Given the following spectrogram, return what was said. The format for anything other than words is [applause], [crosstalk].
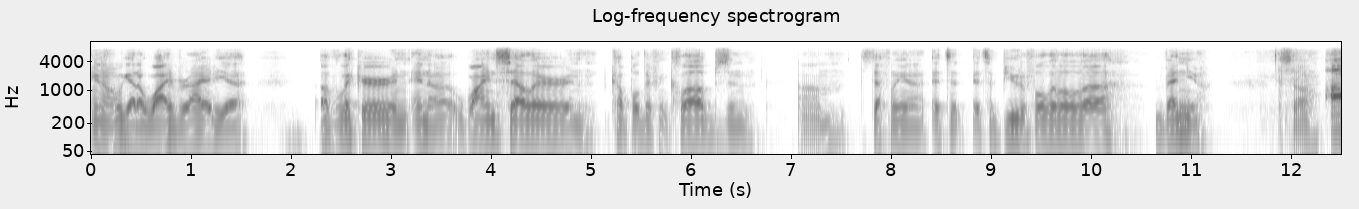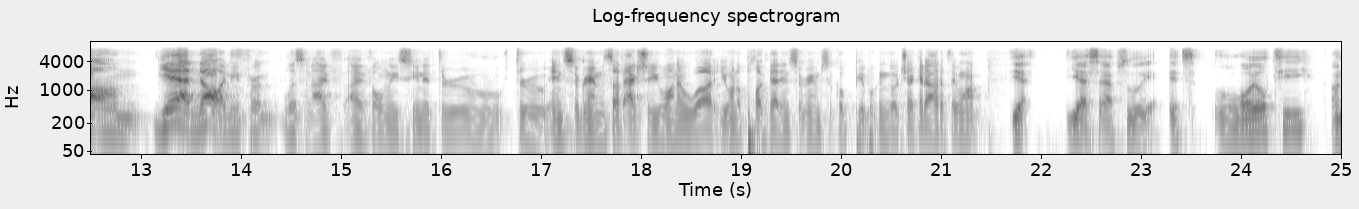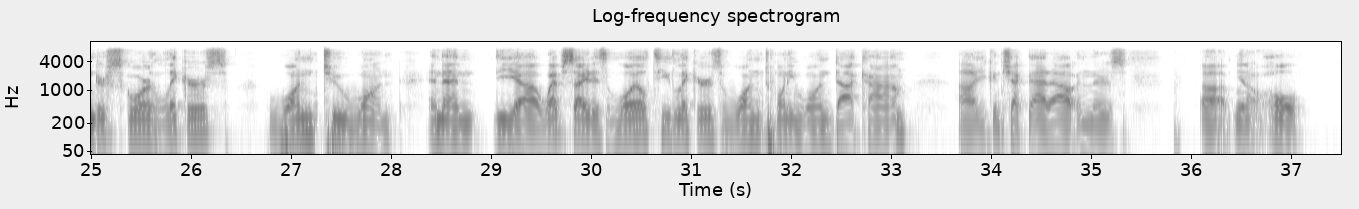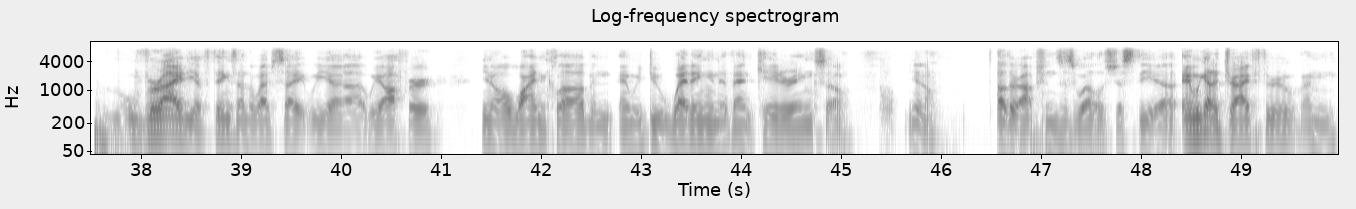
you know, we got a wide variety of, of liquor and, and a wine cellar and a couple different clubs, and um, it's definitely a it's a it's a beautiful little uh, venue. So um yeah no I mean from listen I've I've only seen it through through Instagram and stuff. Actually, you want to uh, you want to plug that Instagram so people can go check it out if they want. Yeah, Yes, absolutely. It's loyalty underscore liquors one two one. And then the uh, website is loyaltyliquors121.com. Uh, you can check that out. And there's, uh, you know, a whole variety of things on the website. We uh, we offer, you know, a wine club and and we do wedding and event catering. So, you know, other options as well. It's just the uh, and we got a drive through. I mean,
